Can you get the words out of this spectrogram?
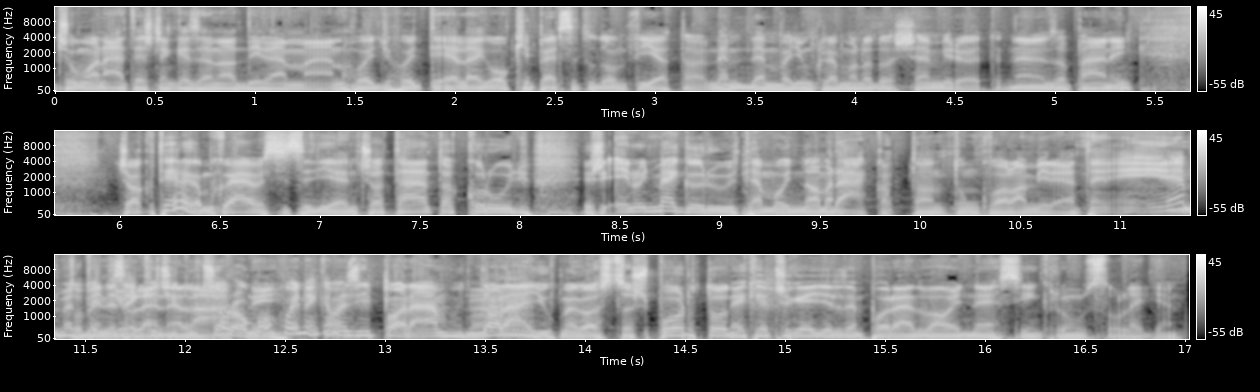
csomóan átesnek ezen a dilemmán, hogy, hogy tényleg, oké, persze tudom, fiatal, nem, nem vagyunk lemaradó semmiről, tehát nem ez a pánik. Csak tényleg, amikor elveszítsz egy ilyen csatát, akkor úgy, és én úgy megörültem, hogy nem rákattantunk valamire. Tehát Én nem tudom, én ezek kicsit úgy szorongok, hogy nekem ez így parám, hogy találjuk meg azt a sportot. Neked csak egyetlen parád van, hogy ne szinkron szó legyen.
